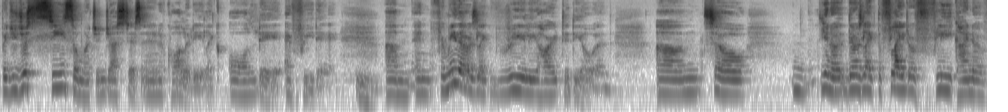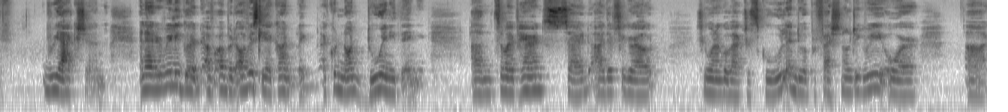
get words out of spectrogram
but you just see so much injustice and inequality like all day every day mm. um, and for me that was like really hard to deal with um, so you know there's like the flight or flee kind of reaction, and I had a really good. Uh, but obviously, I can't like I could not do anything. Um, so my parents said either figure out if you want to go back to school and do a professional degree or uh,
